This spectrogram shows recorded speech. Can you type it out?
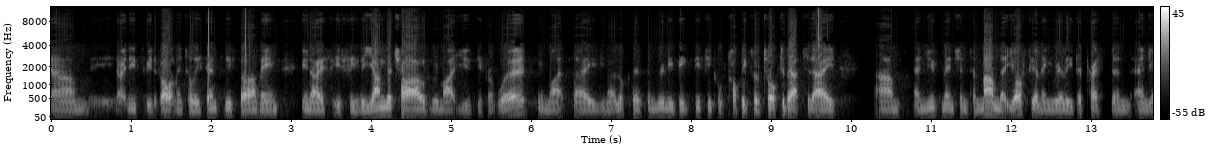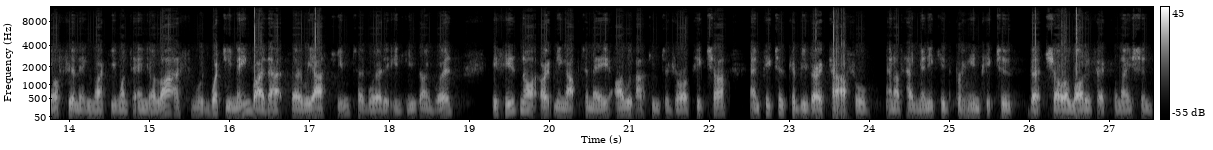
um, you know, it needs to be developmentally sensitive. So, I mean, you know, if, if he's a younger child, we might use different words. We might say, you know, look, there's some really big, difficult topics we've talked about today. Um, and you've mentioned to mum that you're feeling really depressed and, and you're feeling like you want to end your life. What do you mean by that? So we asked him to word it in his own words. If he's not opening up to me, I would ask him to draw a picture and pictures can be very powerful. And I've had many kids bring in pictures that show a lot of explanation.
